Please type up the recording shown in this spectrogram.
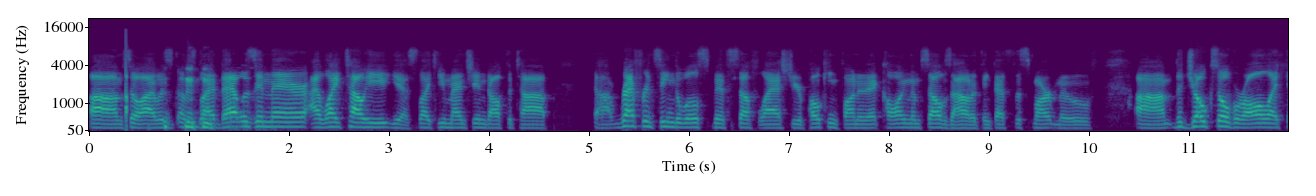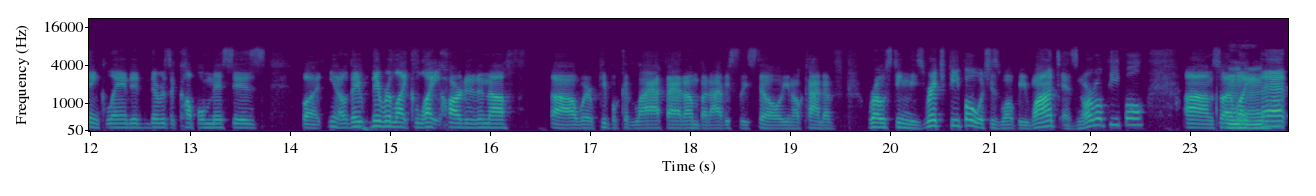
Um, so I was, I was glad that was in there. I liked how he, yes, like you mentioned off the top, uh, referencing the Will Smith stuff last year, poking fun at it, calling themselves out. I think that's the smart move. Um, the jokes overall, I think, landed. There was a couple misses, but you know they they were like lighthearted enough uh, where people could laugh at them, but obviously still, you know, kind of roasting these rich people, which is what we want as normal people. Um, so I mm-hmm. like that.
